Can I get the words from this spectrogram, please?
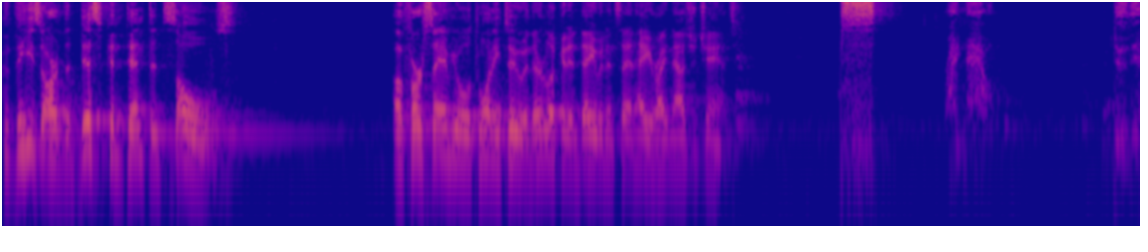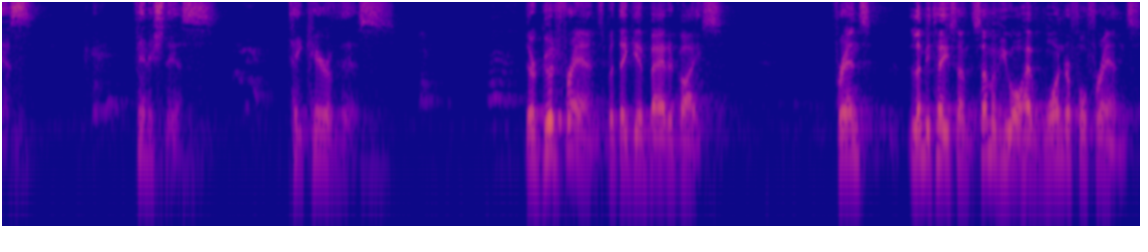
These are the discontented souls of 1 Samuel 22, and they're looking at David and saying, Hey, right now's your chance. Psst, right now. Do this. Finish this. Take care of this. They're good friends, but they give bad advice. Friends, let me tell you something. Some of you all have wonderful friends.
